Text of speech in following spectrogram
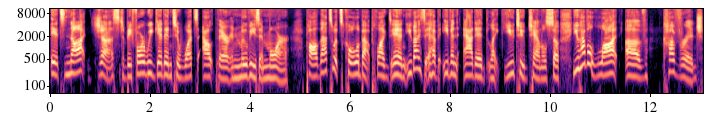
it's not just before we get into what's out there in movies and more. Paul, that's what's cool about Plugged In. You guys have even added like YouTube channels. So you have a lot of coverage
